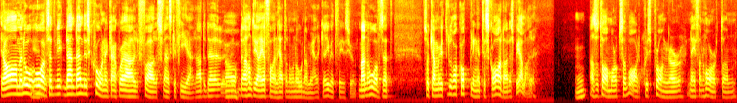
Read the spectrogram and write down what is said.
Ja, men oavsett, den, den diskussionen kanske är för svenskifierad. Det, Ja. Där har inte jag erfarenheten av Nordamerika givetvis ju. Men oavsett så kan man ju dra kopplingen till skadade spelare. Mm. Alltså ta Mark Savard, Chris Pronger, Nathan Horton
